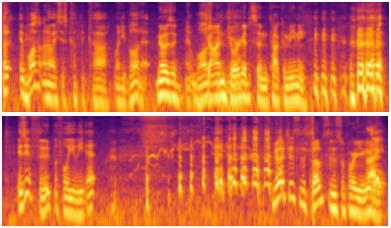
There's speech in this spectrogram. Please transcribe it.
But it wasn't an Oasis guitar when you bought it. No, it was a It was John in the end. Jorgensen Takamine. Is it food before you eat it? no, it's just the substance before you eat Right? it.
